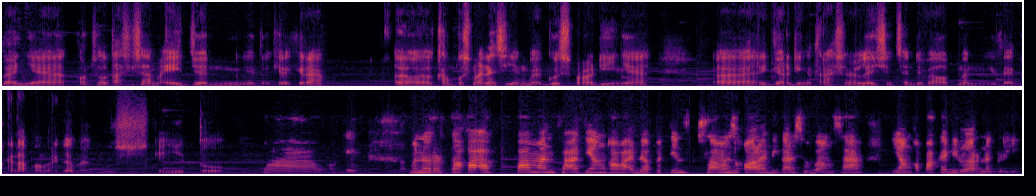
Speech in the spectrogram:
Banyak konsultasi sama agent gitu. Kira-kira uh, kampus mana sih yang bagus prodinya uh, regarding international relations and development gitu dan kenapa mereka bagus kayak gitu. Wow, oke. Okay. Menurut kakak apa manfaat yang kakak dapetin selama sekolah di Karya Bangsa yang kepake di luar negeri?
